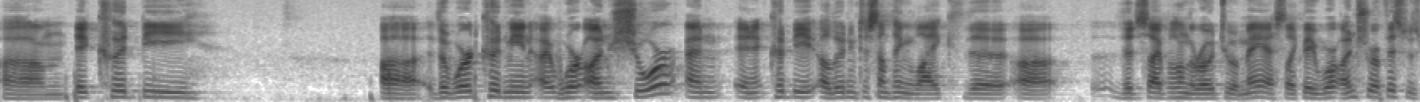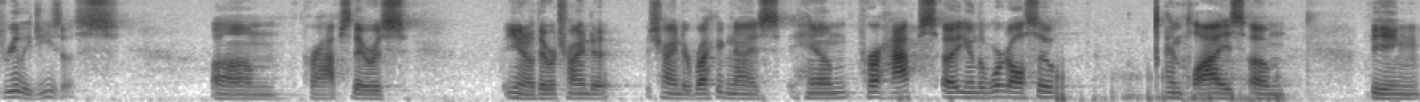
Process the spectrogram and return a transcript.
Um, it could be, uh, the word could mean uh, we're unsure, and, and it could be alluding to something like the, uh, the disciples on the road to Emmaus, like they were unsure if this was really Jesus. Um, perhaps there was, you know, they were trying to, trying to recognize him. Perhaps, uh, you know, the word also implies um, being,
